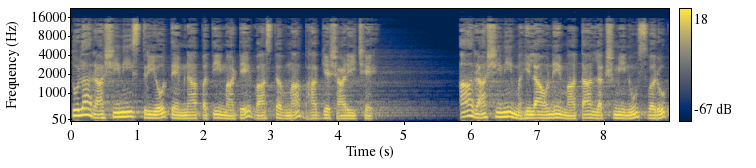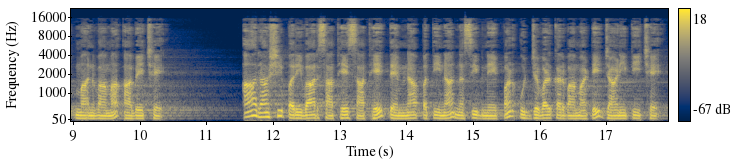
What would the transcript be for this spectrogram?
તુલા રાશિની સ્ત્રીઓ તેમના પતિ માટે વાસ્તવમાં ભાગ્યશાળી છે. આ રાશિની મહિલાઓને માતા લક્ષ્મીનું સ્વરૂપ માનવામાં આવે છે. આ રાશિ પરિવાર સાથે સાથે તેમના પતિના નસીબને પણ ઉજ્જવળ કરવા માટે જાણીતી છે.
